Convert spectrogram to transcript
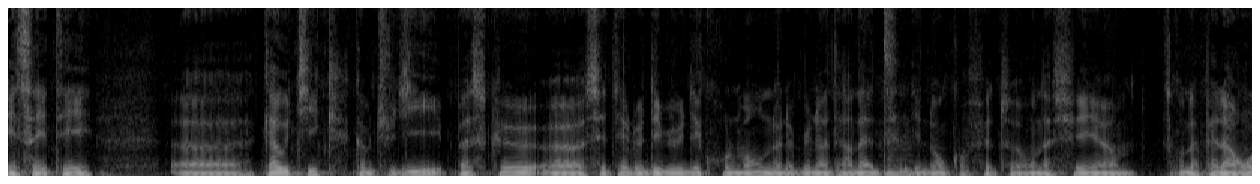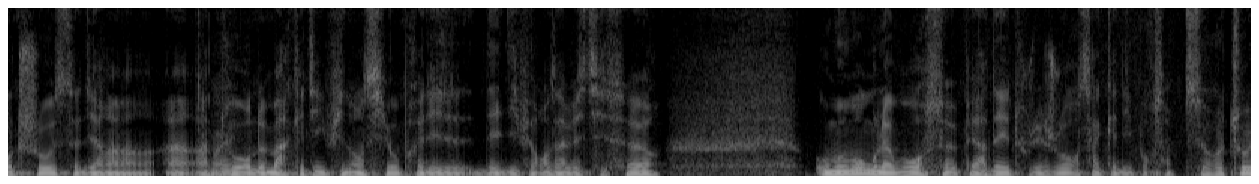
Et ça a été euh, chaotique, comme tu dis, parce que euh, c'était le début d'écroulement de la bulle Internet. Mhm. Et donc, en fait, on a fait euh, ce qu'on appelle un roadshow, c'est-à-dire un, un- un Ouais. tour de marketing financier auprès des, des différents investisseurs, au moment où la bourse perdait tous les jours 5 à 10% Ce roadshow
